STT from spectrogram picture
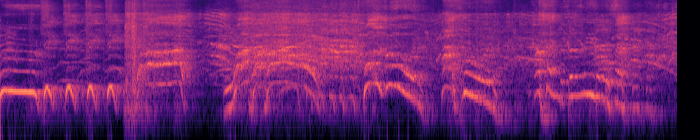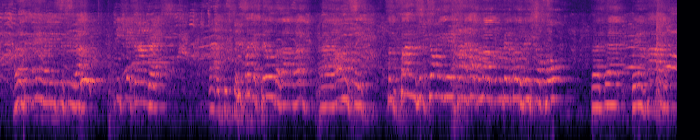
Ooh, cheat, cheat, cheat, cheat! Wow! Wow! Full moon! Half moon! Unbelievable, sir! I don't think anyone needs to see that. He get some Andrex? It's like a builder, that one. Uh, honestly, some fans of Johnny here trying to help him out with a bit of motivational talk. But uh, we have had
